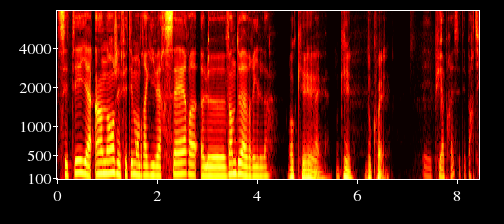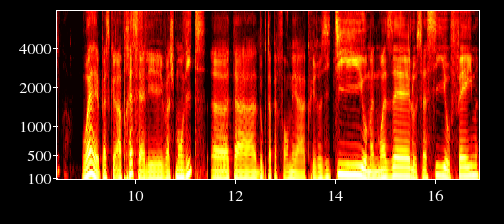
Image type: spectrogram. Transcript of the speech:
C'était il y a un an, j'ai fêté mon dragiversaire le 22 avril. Ok. Ok. Donc, ouais. Et puis après, c'était parti, quoi. Ouais, parce que après c'est allé vachement vite. Euh, donc tu as performé à Curiosity, au Mademoiselle, au Sassy, au Fame.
